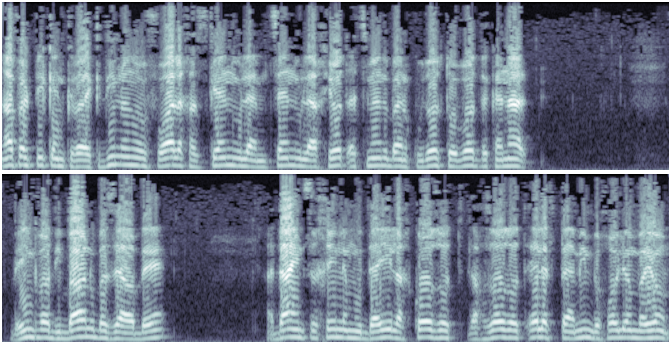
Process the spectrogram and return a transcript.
אף על פי כן כבר הקדים לנו רפואה לחזקנו, לאמצנו, להחיות עצמנו בנקודות טובות וכנ"ל. ואם כבר דיברנו בזה הרבה, עדיין צריכים למודעי לחקור זאת, לחזור זאת אלף פעמים בכל יום ויום.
